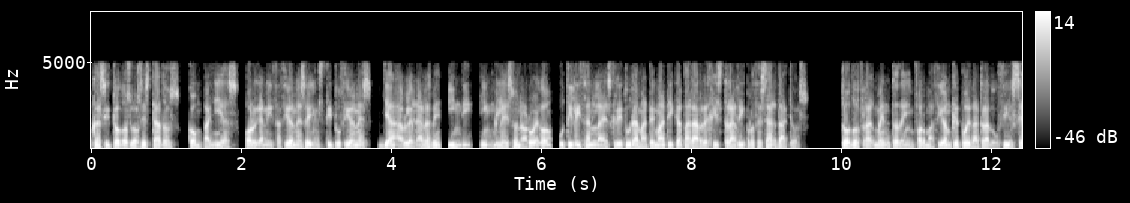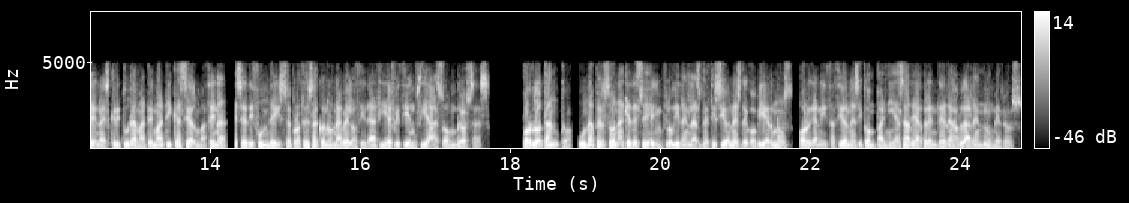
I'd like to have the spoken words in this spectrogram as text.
Casi todos los estados, compañías, organizaciones e instituciones, ya hablen árabe, hindi, inglés o noruego, utilizan la escritura matemática para registrar y procesar datos. Todo fragmento de información que pueda traducirse en escritura matemática se almacena, se difunde y se procesa con una velocidad y eficiencia asombrosas. Por lo tanto, una persona que desee influir en las decisiones de gobiernos, organizaciones y compañías ha de aprender a hablar en números.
